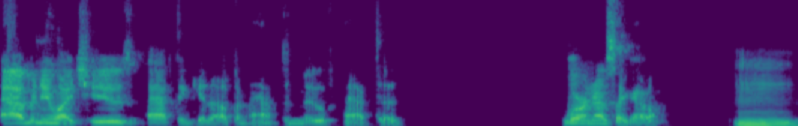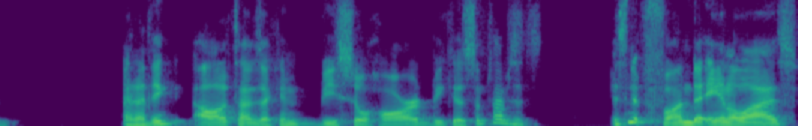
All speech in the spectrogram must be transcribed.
avenue I choose, I have to get up and I have to move. I have to learn as I go. Mm. And I think a lot of times that can be so hard because sometimes it's, isn't it fun to analyze?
